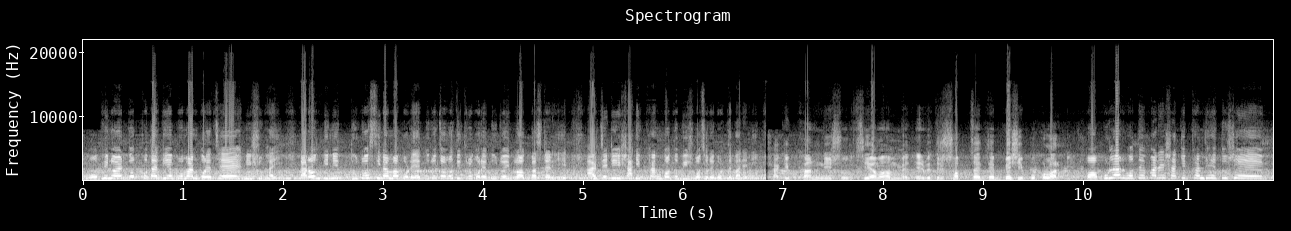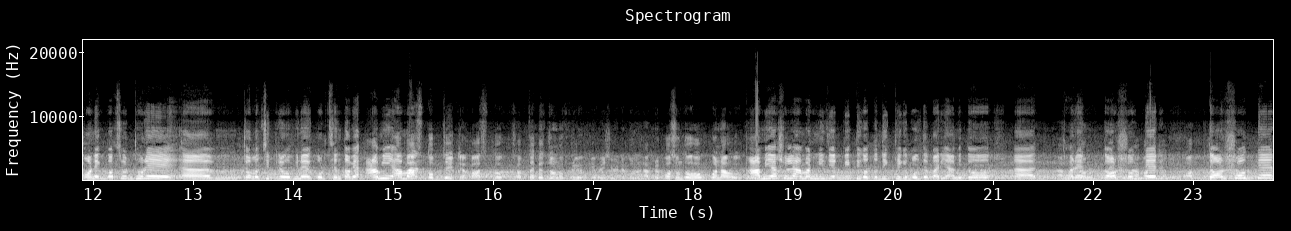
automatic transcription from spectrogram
অভিনয়ের দক্ষতা দিয়ে প্রমাণ করেছে নিশু ভাই কারণ তিনি দুটো সিনেমা করে দুটো চলচ্চিত্র করে দুটোই ব্লকবাস্টার হিট আর যেটি শাকিব খান গত বিশ বছরে করতে পারেনি। শাকিব খান নিশু সিয়াম আহমেদ এর ভিতরে সবচাইতে বেশি পপুলার কি? পপুলার হতে পারে শাকিব খান যেহেতু সে অনেক বছর ধরে চলচ্চিত্রে অভিনয় করছেন তবে আমি আমার বাস্তব যেটা বাস্তব সবচাইতে জনপ্রিয় কি বেশি ওটা বলেন। আপনি পছন্দ হোক বা না হোক। আমি আসলে আমার নিজের ব্যক্তিগত দিক থেকে বলতে পারি আমি তো আহ, ধরেন দর্শকদের দর্শকদের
